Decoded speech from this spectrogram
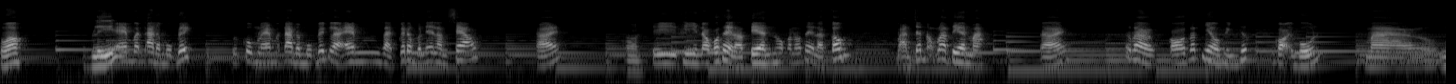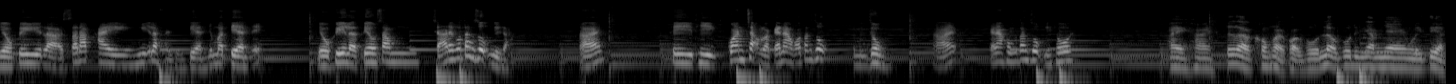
Đúng không? Lý. Thì em vẫn đạt được mục đích. Cuối cùng là em vẫn đạt được mục đích là em giải quyết được vấn đề làm sale. Đấy. À. thì thì nó có thể là tiền hoặc nó có thể là công. Bản chất nó cũng là tiền mà. Đấy tức là có rất nhiều hình thức gọi vốn mà nhiều khi là startup hay nghĩ là phải dùng tiền nhưng mà tiền ấy nhiều khi là tiêu xong chả thấy có tác dụng gì cả. Đấy. Thì thì quan trọng là cái nào có tác dụng thì mình dùng. Đấy cái nào không có tác dụng thì thôi. Hay hay. Tức là không phải gọi vốn là cô đi nhăm nhe lấy tiền.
